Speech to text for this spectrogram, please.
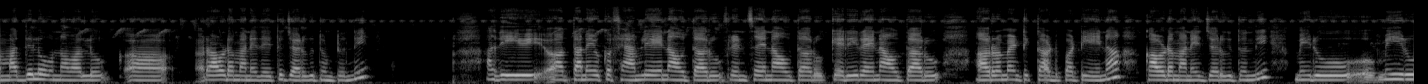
మధ్యలో ఉన్న వాళ్ళు రావడం అనేది అయితే జరుగుతుంటుంది. అది తన యొక్క ఫ్యామిలీ అయినా అవుతారు ఫ్రెండ్స్ అయినా అవుతారు కెరీర్ అయినా అవుతారు రొమాంటిక్ థర్డ్ పార్టీ అయినా కావడం అనేది జరుగుతుంది. మీరు మీరు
